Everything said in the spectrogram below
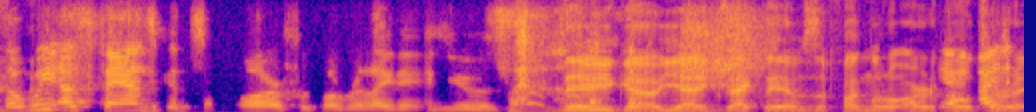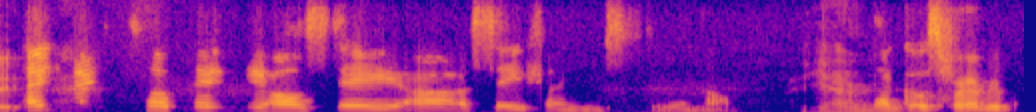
so we as fans get some more football-related news. there you go. Yeah, exactly. That was a fun little yeah, article to I, write. I, I just hope they, they all stay uh, safe and you know, yeah. and that goes for everybody.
